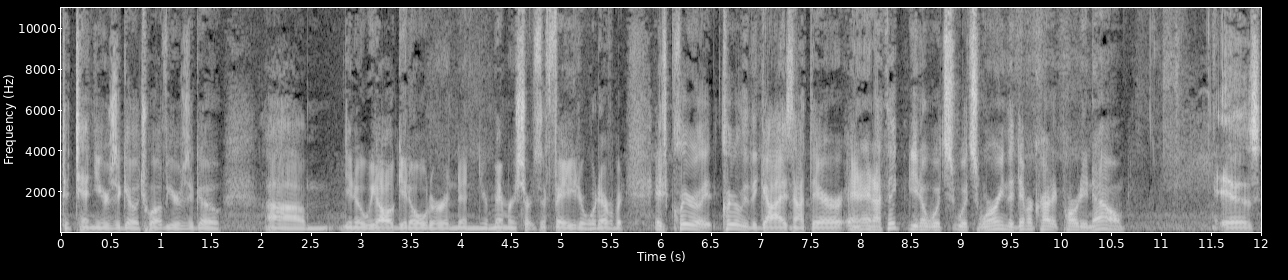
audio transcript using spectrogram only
to 10 years ago, 12 years ago. Um, you know, we all get older and, and, your memory starts to fade or whatever. But it's clearly clearly the guy's not there. And, and I think, you know, what's, what's worrying the Democratic Party now is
